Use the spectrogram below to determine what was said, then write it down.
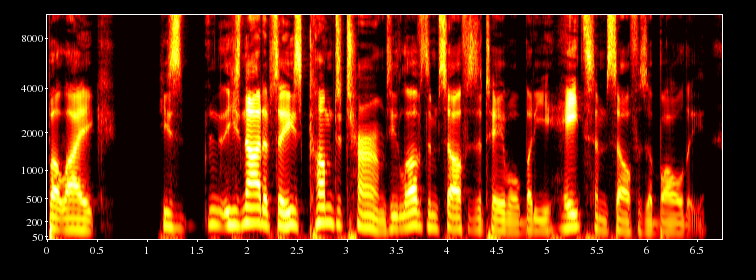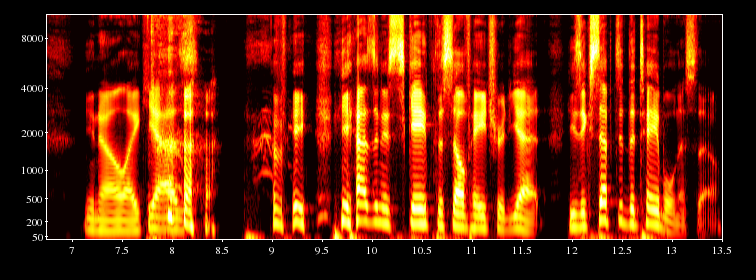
but like he's he's not upset. He's come to terms. He loves himself as a table, but he hates himself as a baldy. You know, like he has he, he hasn't escaped the self-hatred yet. He's accepted the tableness though.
